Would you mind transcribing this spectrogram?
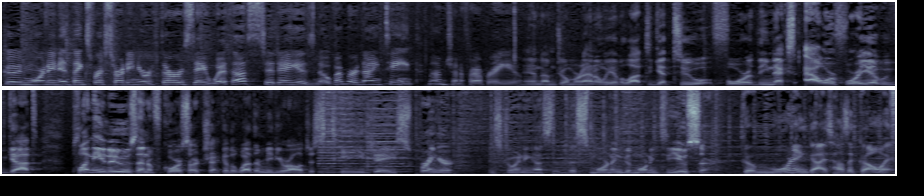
Good morning, and thanks for starting your Thursday with us. Today is November 19th. I'm Jennifer Abreu. And I'm Joe Morano. We have a lot to get to for the next hour for you. We've got plenty of news, and of course, our check of the weather. Meteorologist TJ Springer is joining us this morning. Good morning to you, sir. Good morning, guys. How's it going?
